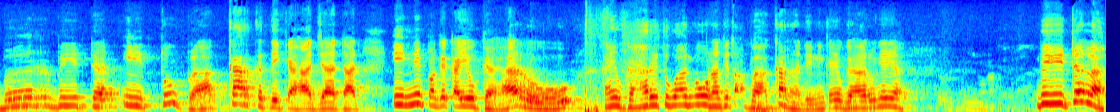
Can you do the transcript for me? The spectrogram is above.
Berbeda itu bakar ketika hajatan. Ini pakai kayu gaharu. Kayu gaharu itu wangi. Oh, nanti tak bakar nanti ini kayu gaharunya ya. Beda lah.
